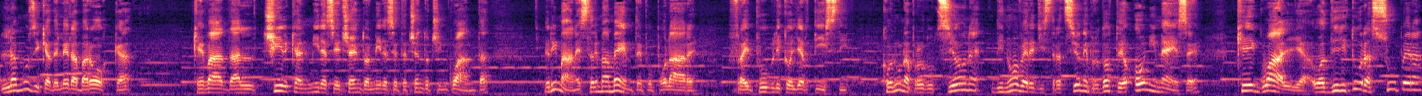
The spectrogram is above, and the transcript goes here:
La musica dell'era barocca, che va dal circa il 1600 al 1750, rimane estremamente popolare fra il pubblico e gli artisti, con una produzione di nuove registrazioni prodotte ogni mese che eguaglia o addirittura supera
